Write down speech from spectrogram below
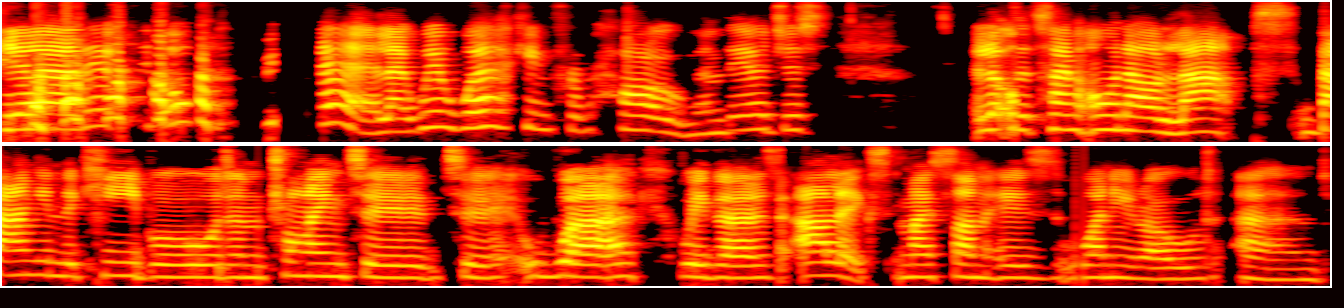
Yeah, they're, they're like we're working from home, and they're just a lot of the time on our laps, banging the keyboard and trying to to work with us. Alex, my son, is one year old, and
